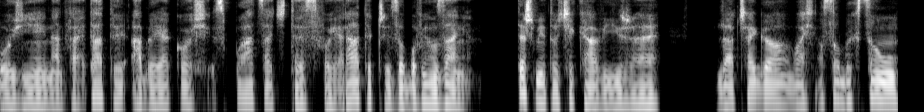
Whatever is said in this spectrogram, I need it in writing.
później na dwa etaty, aby jakoś spłacać te swoje raty czy zobowiązania. Też mnie to ciekawi, że dlaczego właśnie osoby chcą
